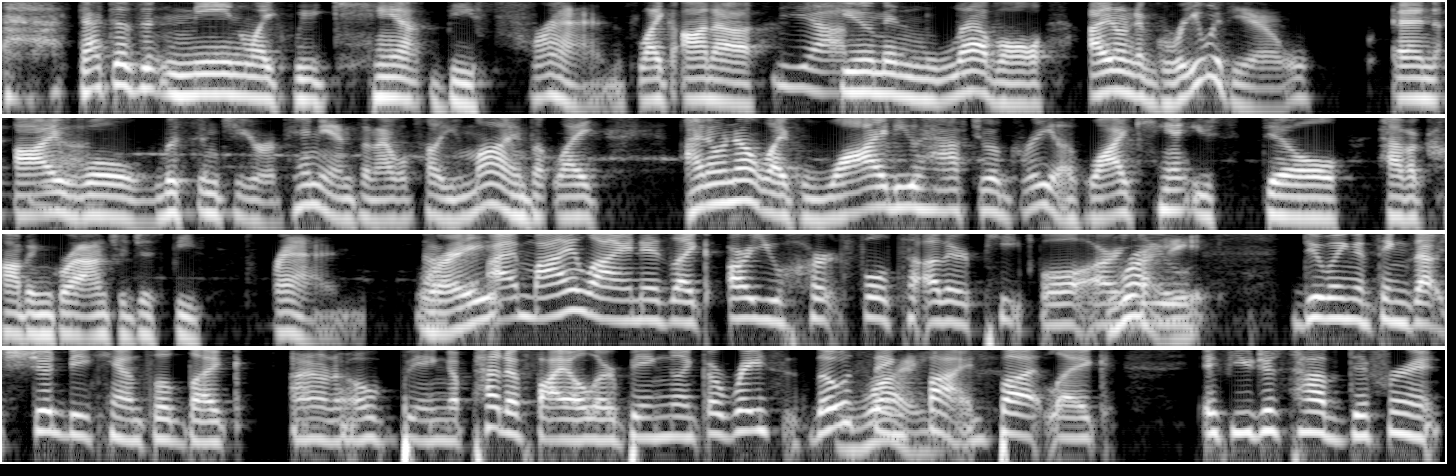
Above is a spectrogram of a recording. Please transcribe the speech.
that doesn't mean like we can't be friends. Like on a Yeah. human level, I don't agree with you and I will listen to your opinions and I will tell you mine, but like I don't know, like why do you have to agree? Like why can't you still have a common ground to just be friends? Right? I, my line is like, are you hurtful to other people? Are you doing the things that should be canceled, like I don't know, being a pedophile or being like a racist. Those things fine, but like if you just have different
